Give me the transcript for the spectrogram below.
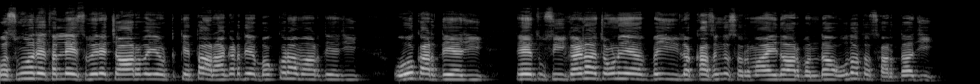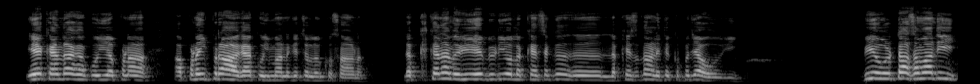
ਪਸ਼ੂਆਂ ਦੇ ਥੱਲੇ ਸਵੇਰੇ 4 ਵਜੇ ਉੱਠ ਕੇ ਧਾਰਾਂ ਕੱਢਦੇ ਆ, ਬੌਕਰਾਂ ਮਾਰਦੇ ਆ ਜੀ, ਉਹ ਕਰਦੇ ਆ ਜੀ। ਤੇ ਤੁਸੀਂ ਕਹਿਣਾ ਚਾਹੁੰਦੇ ਆ ਬਈ ਲੱਖਾ ਸਿੰਘ ਸਰਮਾਏਦਾਰ ਬੰਦਾ, ਉਹਦਾ ਤਾਂ ਸਰਦਾ ਜੀ। ਇਹ ਕਹਿੰਦਾਗਾ ਕੋਈ ਆਪਣਾ ਆਪਣਾ ਹੀ ਭਰਾ ਹੈਗਾ ਕੋਈ ਮੰਨ ਕੇ ਚੱਲੋ ਕਿਸਾਨ। ਲੱਖ, ਕਹਿੰਦਾ ਮੇਰੀ ਇਹ ਵੀਡੀਓ ਲੱਖੇ ਸਿੰਘ ਲੱਖੇ ਸਿਧਾਣੇ ਤੱਕ ਭਜਾਓ ਜੀ। ਵੀ ਉਲਟਾ ਸਮਾਂ ਦੀ,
